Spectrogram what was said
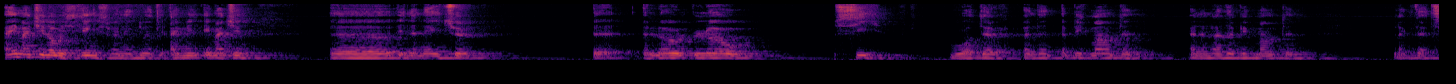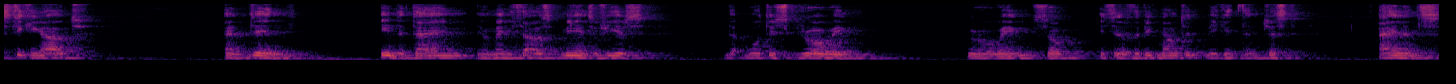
I imagine always things when I do it. I mean, imagine uh, in the nature uh, a low, low sea, water, and then a big mountain and another big mountain like that sticking out. And then in the time you know many thousand millions millions of years the water is growing growing. So instead of the big mountain we get then just islands.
